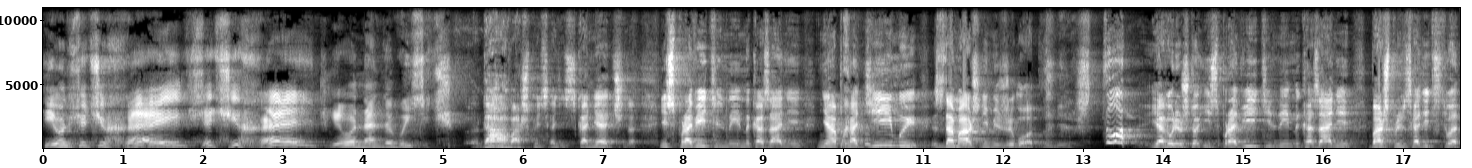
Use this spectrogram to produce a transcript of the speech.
И он все чихает, все чихает. Его надо высечь. Да, ваше председательство, конечно. Исправительные наказания необходимы с домашними животными. Что? Я говорю, что исправительные наказания, ваше превосходительство,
